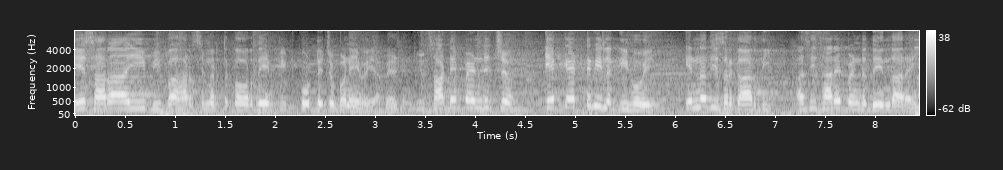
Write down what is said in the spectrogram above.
ਇਹ ਸਾਰਾ ਹੀ ਬੀਬਾ ਹਰਸਿਮਰਤ ਕੌਰ ਦੇ ਐਮਪੀ ਕੋਟੇ ਚ ਬਣੇ ਹੋਏ ਆ ਬਿਲਡਿੰਗ ਸਾਡੇ ਪਿੰਡ ਚ ਇੱਕ ਇੱਟ ਵੀ ਲੱਗੀ ਹੋਵੇ ਇਹਨਾਂ ਦੀ ਸਰਕਾਰ ਦੀ ਅਸੀਂ ਸਾਰੇ ਪਿੰਡ ਦੇਣਦਾਰ ਆਂ ਜੀ।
